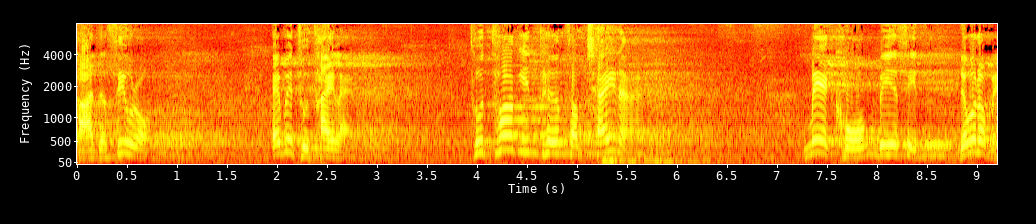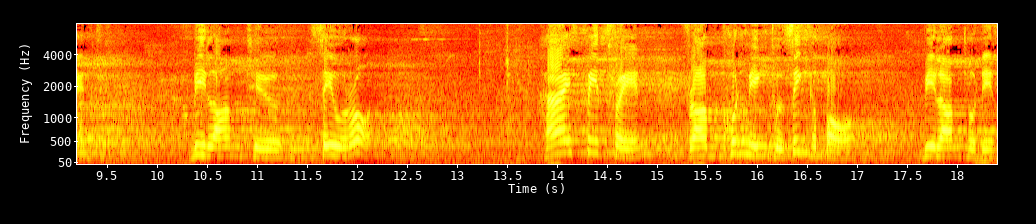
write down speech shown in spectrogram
path of Silk Road, even to Thailand. To talk in terms of China, Mekong Basin Development belong to Silk Road. High-speed train from Kunming to Singapore belong to this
